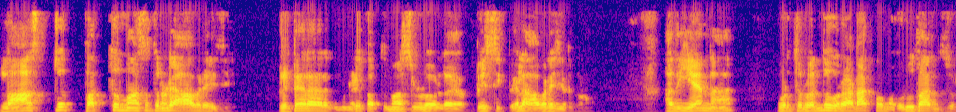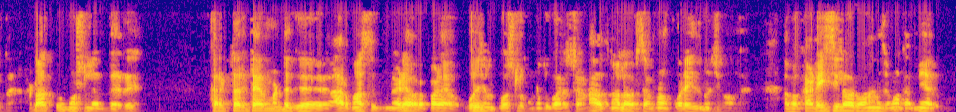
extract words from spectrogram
லாஸ்ட்டு பத்து மாதத்தினுடைய ஆவரேஜ் ரிட்டையர் ஆகிறதுக்கு முன்னாடி பத்து மாதத்துல உள்ள பேசிக் பேல ஆவரேஜ் எடுக்கணும். அது ஏன்னா ஒருத்தர் வந்து ஒரு அடாக் ப்ரொமோ ஒரு உதாரணம் சொல்கிறேன் அடாக் ப்ரொமோஷனில் இருந்தார். கரெக்டாக ரிட்டையர்மெண்ட்டுக்கு ஆறு மாதத்துக்கு முன்னாடி அவரை பழைய ஒரிஜினல் போஸ்ட்டில் கொண்டு வந்து குறைச்சிட்டாங்கன்னா அதனால அவர் சம்பளம் குறையுதுன்னு வச்சுக்கோங்க. அப்போ கடைசியில் அவர் வாங்கின சம்பளம் கம்மியாக இருக்கும்.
